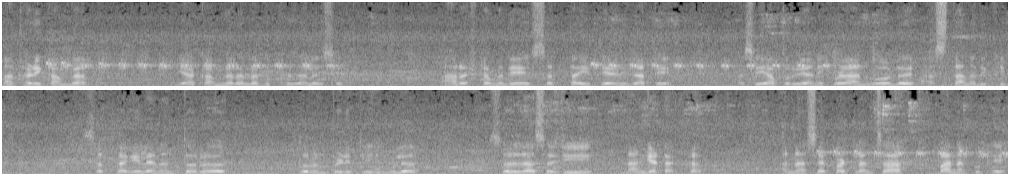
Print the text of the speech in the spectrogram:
नाथाडी कामगार या कामगाराला दुःख झालं असेल. महाराष्ट्रामध्ये सत्ता येते आणि जाते. असं यापूर्वी अनेक वेळा अनुभवलं असताना देखील. सत्ता गेल्यानंतर तरुण पिढीतली ही मुलं सहजासहजी नांग्या टाकतात. अण्णासाहेब पाटलांचा बाणा कुठे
